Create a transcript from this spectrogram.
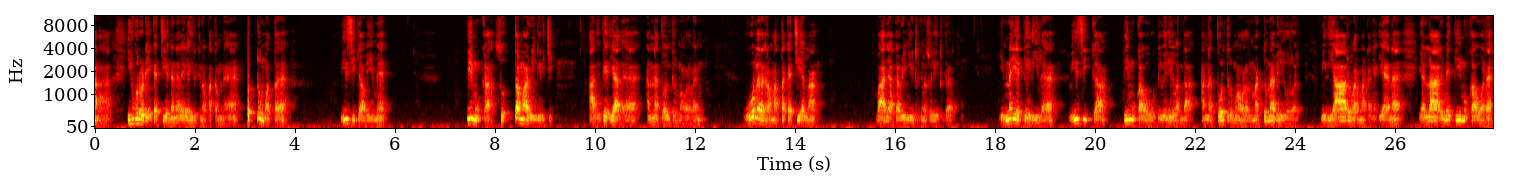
ஆனால் இவருடைய கட்சி என்ன நிலையில் இருக்குன்னு பார்த்தோம்னா ஒட்டு மொத்த விசிகாவையுமே திமுக சுத்தமாக விழுங்கிடுச்சு அது தெரியாத அண்ணன் தோல் திருமாவளவன் ஊரில் இருக்கிற மற்ற கட்சியெல்லாம் பாஜக விழுங்கிட்டு இருக்குன்னு சொல்லிட்டு இருக்கிறார் இன்னைய தேதியில் விசிகா திமுகவை விட்டு வெளியே வந்தால் அண்ணன் தோல் திருமாவளவன் மட்டும்தான் வெளியே வருவார். மீது யாரும் வரமாட்டாங்க. ஏன்னா எல்லாருமே திமுகவோட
